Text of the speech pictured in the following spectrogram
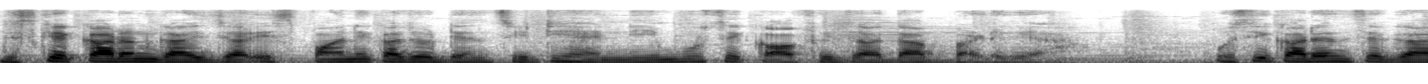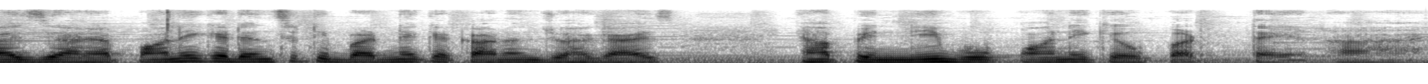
जिसके कारण गाइजर इस पानी का जो डेंसिटी है, नींबू से काफ़ी ज़्यादा बढ़ गया। उसी कारण से गाइस यार है पानी की डेंसिटी बढ़ने के कारण जो है गाइस यहाँ पे नींबू पानी के ऊपर तैर रहा है,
